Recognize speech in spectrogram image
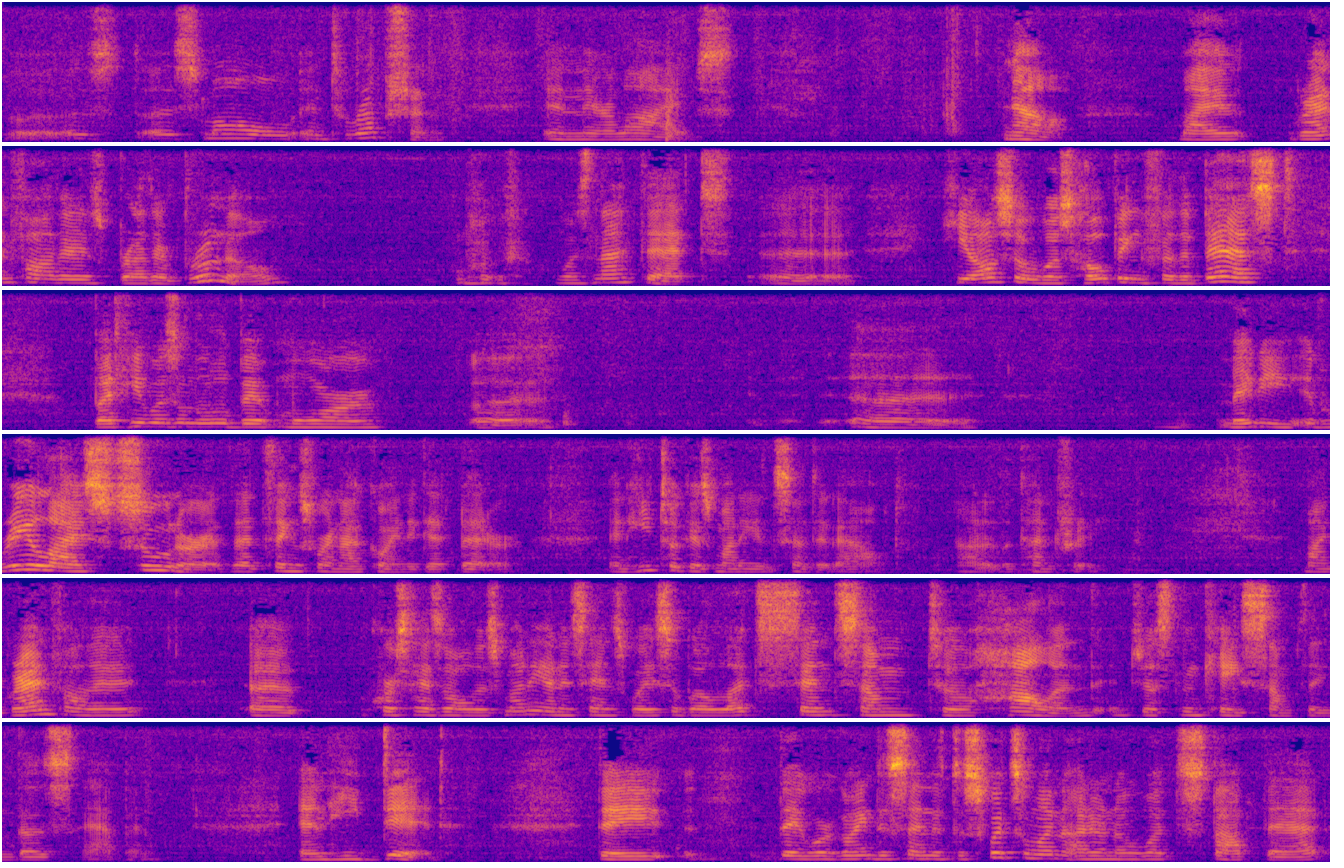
a, a small interruption in their lives. Now, my grandfather's brother Bruno was not that. Uh, he also was hoping for the best, but he was a little bit more. Uh, uh, maybe realized sooner that things were not going to get better, and he took his money and sent it out out of the country. My grandfather, uh, of course, has all this money on his hands. So he said, "Well, let's send some to Holland just in case something does happen," and he did. They they were going to send it to Switzerland. I don't know what stopped that,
